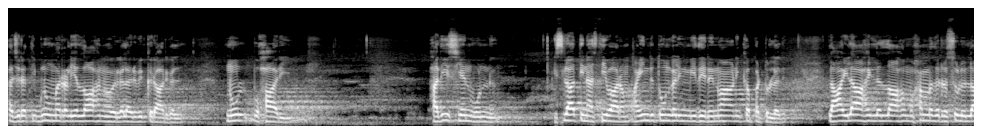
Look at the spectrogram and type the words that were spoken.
ஹஜ்ரத் இப்னு உமர் அலி அல்லாஹன் அவர்கள் அறிவிக்கிறார்கள். நூல் புகாரி. ஹதீஸ் எண் ஒன்று இஸ்லாத்தின் அஸ்திவாரம் ஐந்து தூண்களின் மீது நிர்மாணிக்கப்பட்டுள்ளது. லா இலாஹ இல்லல்லாஹு முஹம்மது ரசூலுல்லா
